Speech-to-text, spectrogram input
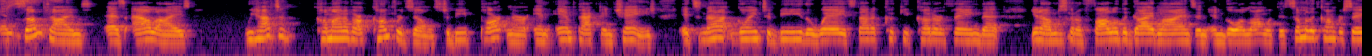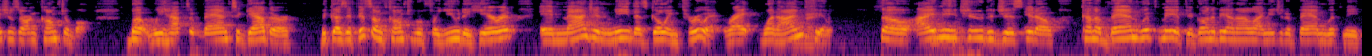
And sometimes as allies, we have to come out of our comfort zones to be partner in impact and change. It's not going to be the way, it's not a cookie cutter thing that, you know, I'm just going to follow the guidelines and, and go along with it. Some of the conversations are uncomfortable, but we have to band together because if it's uncomfortable for you to hear it, imagine me that's going through it, right? What I'm right. feeling. So I need you to just, you know, kind of band with me. If you're going to be an ally, I need you to band with me.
